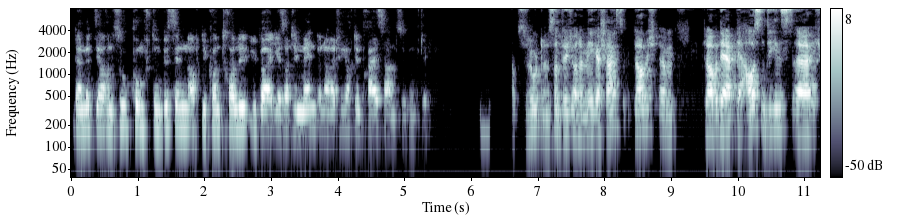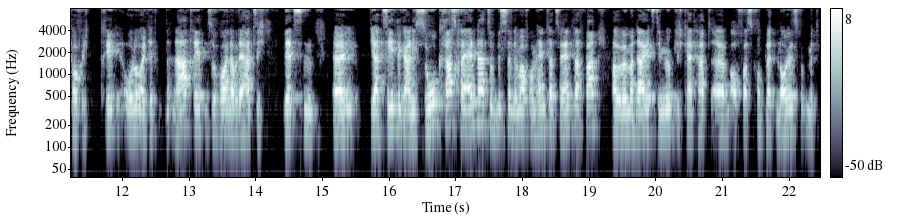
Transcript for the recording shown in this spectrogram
damit sie auch in Zukunft so ein bisschen auch die Kontrolle über ihr Sortiment und auch natürlich auch den Preis haben zukünftig. Absolut. Und das ist natürlich auch eine mega Chance, glaube ich. Ich glaube, der, der Außendienst, äh, ich hoffe, ich trete, ohne euch jetzt nahe treten zu wollen, aber der hat sich letzten äh, Jahrzehnte gar nicht so krass verändert, so ein bisschen immer vom Händler zu Händler fahren. Aber wenn man da jetzt die Möglichkeit hat, äh, auf was komplett Neues mit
